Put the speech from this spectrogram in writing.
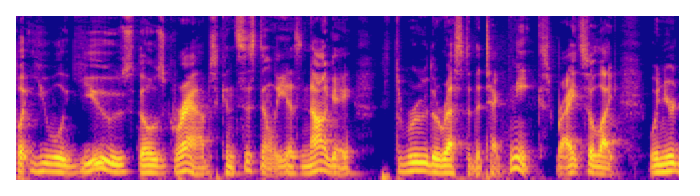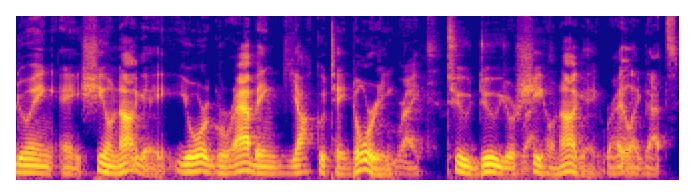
but you will use those grabs consistently as nage through the rest of the techniques, right? So like when you're doing a shihonage, you're grabbing gyakute dori Right. to do your Right. shihonage, right? Like that's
